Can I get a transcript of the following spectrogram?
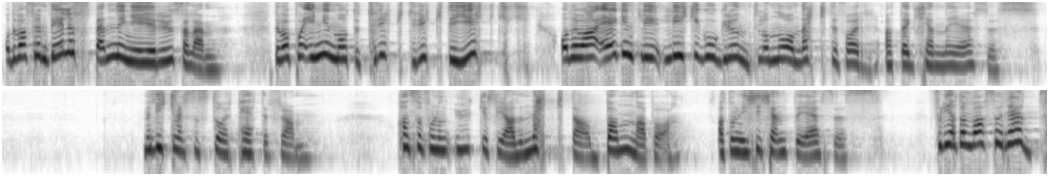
Og det var fremdeles spenning i Jerusalem. Det var på ingen måte trygt. Ryktet gikk. Og det var egentlig like god grunn til å nå nekte for at jeg kjenner Jesus. Men likevel så står Peter fram. Han som for noen uker siden hadde nekta og banna på at han ikke kjente Jesus. Fordi at han var så redd.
